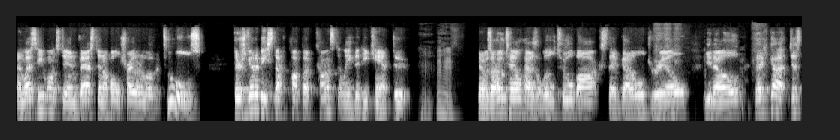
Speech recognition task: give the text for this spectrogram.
Unless he wants to invest in a whole trailer load of tools, there's going to be stuff pop up constantly that he can't do. Mm-hmm. You know, as a hotel has a little toolbox, they've got a little drill, you know, they've got just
